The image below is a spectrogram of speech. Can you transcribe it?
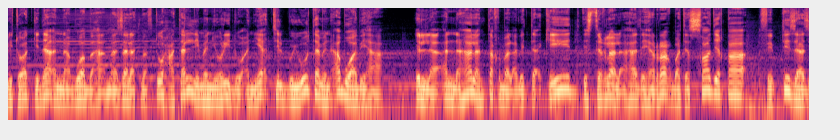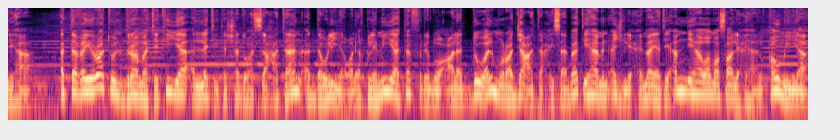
لتؤكد أن أبوابها ما زالت مفتوحة لمن يريد أن يأتي البيوت من أبوابها. إلا أنها لن تقبل بالتأكيد استغلال هذه الرغبة الصادقة في ابتزازها. التغيرات الدراماتيكية التي تشهدها الساحتان الدولية والإقليمية تفرض على الدول مراجعة حساباتها من أجل حماية أمنها ومصالحها القومية،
